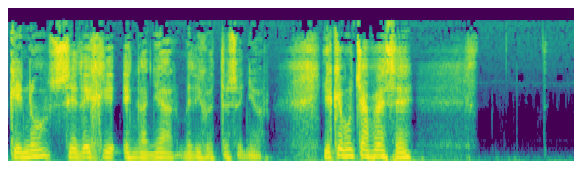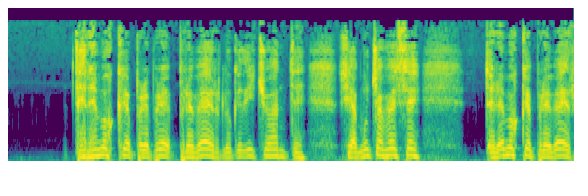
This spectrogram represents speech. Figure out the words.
Que no se deje engañar, me dijo este señor. Y es que muchas veces tenemos que pre- pre- prever lo que he dicho antes. O sea, muchas veces tenemos que prever.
